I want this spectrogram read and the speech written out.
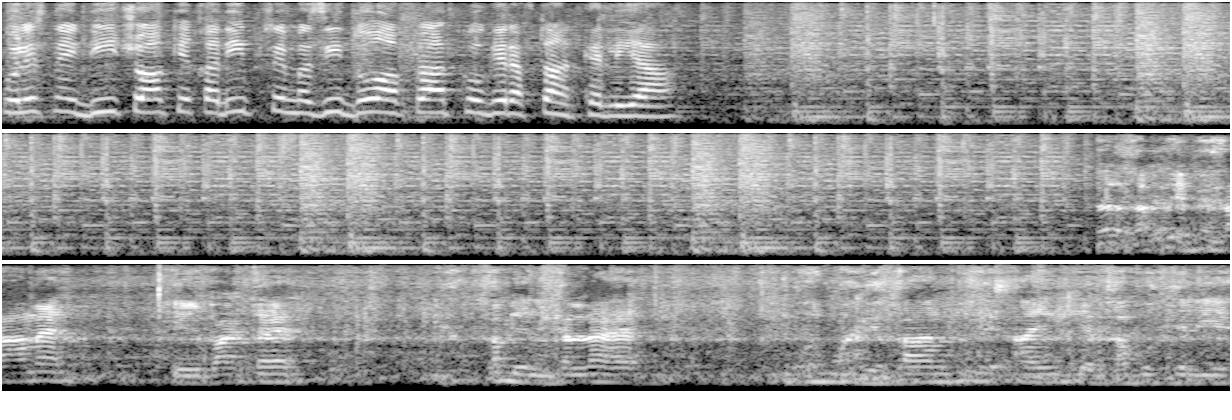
पुलिस ने डी चौक के करीब से मजीद दो अफराद को गिरफ़्तार कर लिया। कि वक्त है। सबने निकलना है। और पाकिस्तान के आइन के तहफ़ के लिए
